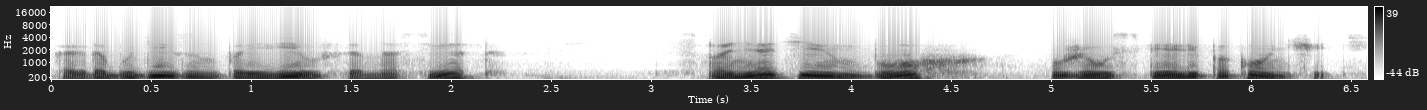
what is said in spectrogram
Когда буддизм появился на свет, с понятием «Бог» уже успели покончить.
